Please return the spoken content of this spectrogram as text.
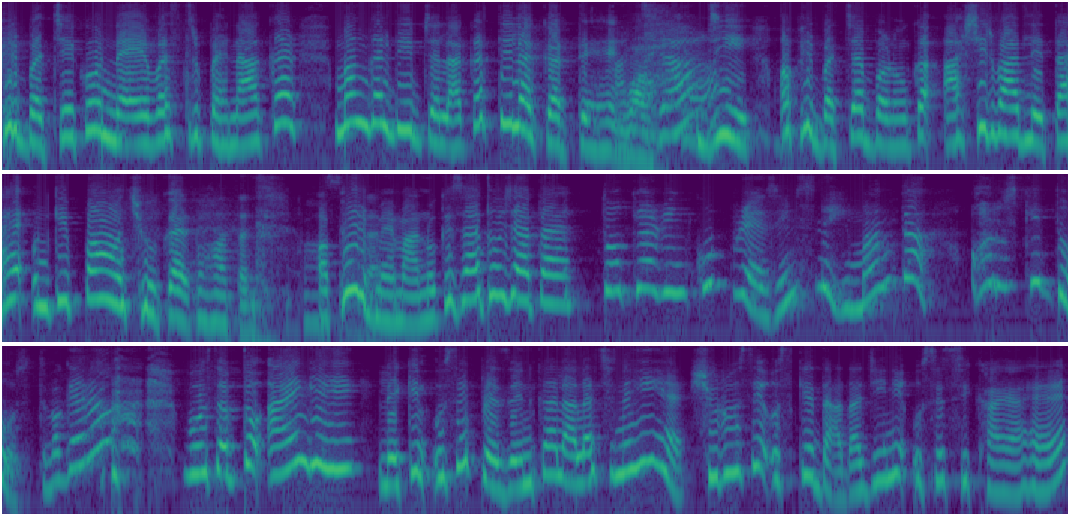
फिर बच्चे को नए वस्त्र पहनाकर मंगल दीप जलाकर तिलक करते हैं। अच्छा? जी और फिर बच्चा बड़ों का आशीर्वाद लेता है उनके पाँव छूकर। बहुत अच्छा और फिर मेहमानों के साथ हो जाता है। तो क्या रिंकू प्रेजेंट्स नहीं माँगता और उसके दोस्त वगैरह? वो सब तो आएँगे ही लेकिन उसे प्रेजेंट का लालच नहीं है। शुरू से उसके दादाजी ने उसे सिखाया है।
